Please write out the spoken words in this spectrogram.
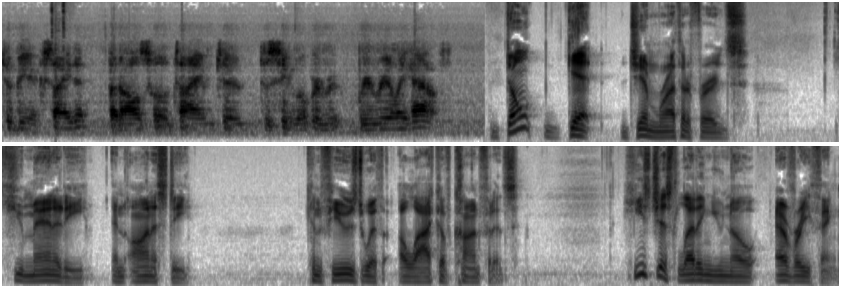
to be excited, but also time to to see what we we really have. Don't get Jim Rutherford's humanity and honesty confused with a lack of confidence. He's just letting you know everything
